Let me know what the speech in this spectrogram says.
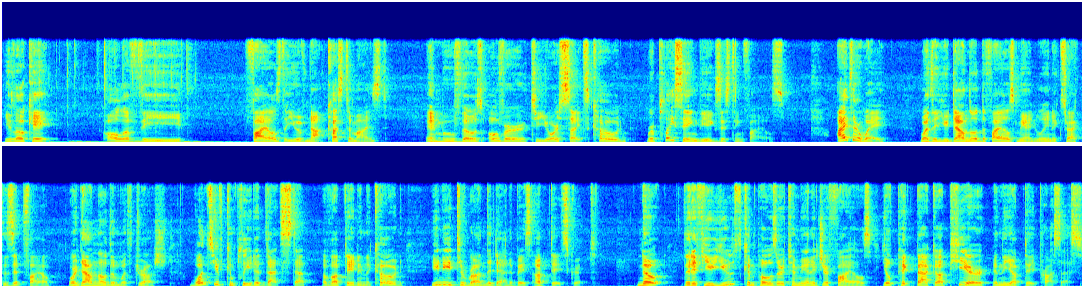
You locate all of the files that you have not customized and move those over to your site's code, replacing the existing files. Either way, whether you download the files manually and extract the zip file, or download them with Drush, once you've completed that step of updating the code, you need to run the database update script. Note that if you use Composer to manage your files, you'll pick back up here in the update process.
